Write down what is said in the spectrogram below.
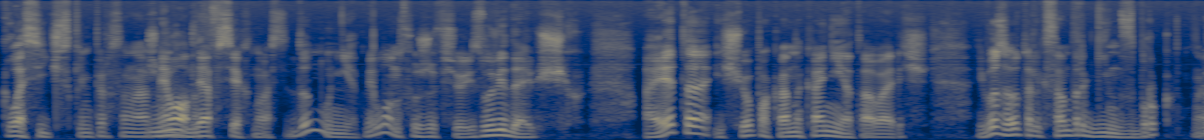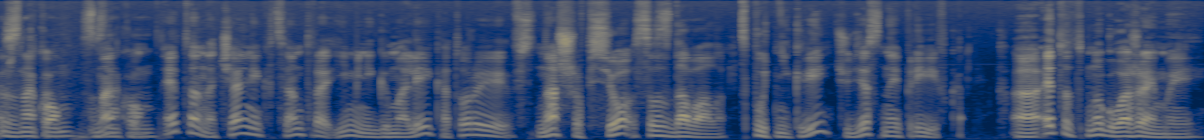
классическим персонажем Милонов. для всех новостей. Да ну нет, Милонов уже все, из увядающих. А это еще пока на коне, товарищ. Его зовут Александр Гинзбург. Знаешь, Знаком? Знаком. Это начальник центра имени Гамалей, который наше все создавала. Спутник Ви, чудесная прививка. А, Этот многоуважаемый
